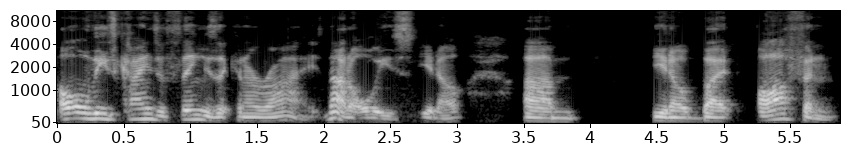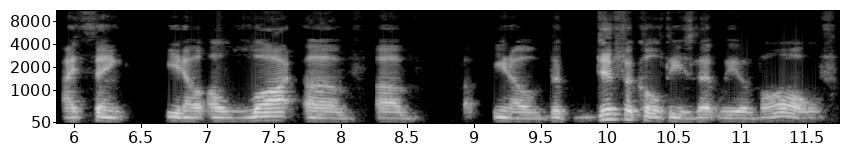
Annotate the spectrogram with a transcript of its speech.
all these kinds of things that can arise. Not always, you know, um, you know, but often I think you know a lot of of you know the difficulties that we evolve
